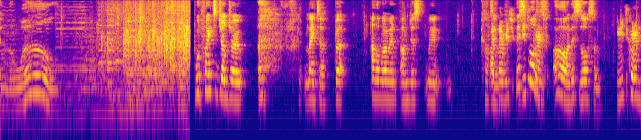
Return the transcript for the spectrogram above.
in the world. We'll play to John Joe later, but at the moment I'm just we're Uh, cutting. no, we, this him, oh, this is awesome. You need to call him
